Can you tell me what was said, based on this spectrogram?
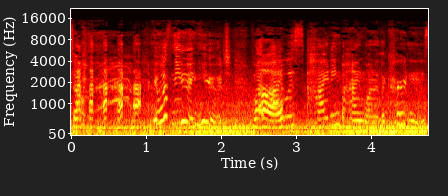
So it wasn't even huge, but Oh. I was hiding behind one of the curtains,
